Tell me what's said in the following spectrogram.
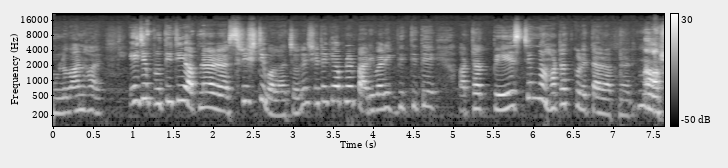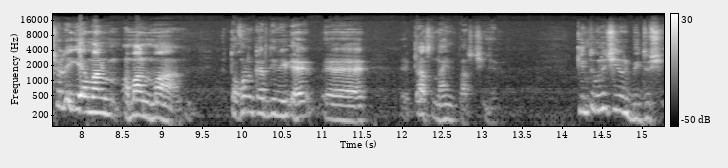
মূল্যবান হয়। এই যে প্রতিটি আপনার সৃষ্টি বলা চলে, সেটা কি আপনার পারিবারিক ভিত্তিতে অর্থাৎ পেয়ে এসছেন না হঠাৎ করে তার আপনার? না, আসলে কি আমার আমার মা তখনকার দিনে ক্লাস নাইন পাস ছিলেন। কিন্তু উনি ছিলেন বিদুষী।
